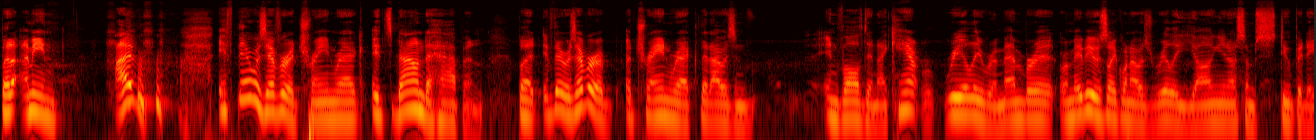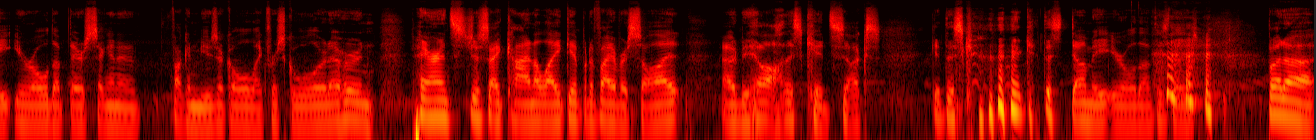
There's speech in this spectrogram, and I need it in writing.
But I mean, I've if there was ever a train wreck, it's bound to happen. But if there was ever a, a train wreck that I was in, involved in, I can't really remember it. Or maybe it was like when I was really young, you know, some stupid eight year old up there singing a fucking musical like for school or whatever, and parents just like kind of like it. But if I ever saw it, I would be, oh, this kid sucks. Get this get this dumb eight year old off the stage. but uh,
